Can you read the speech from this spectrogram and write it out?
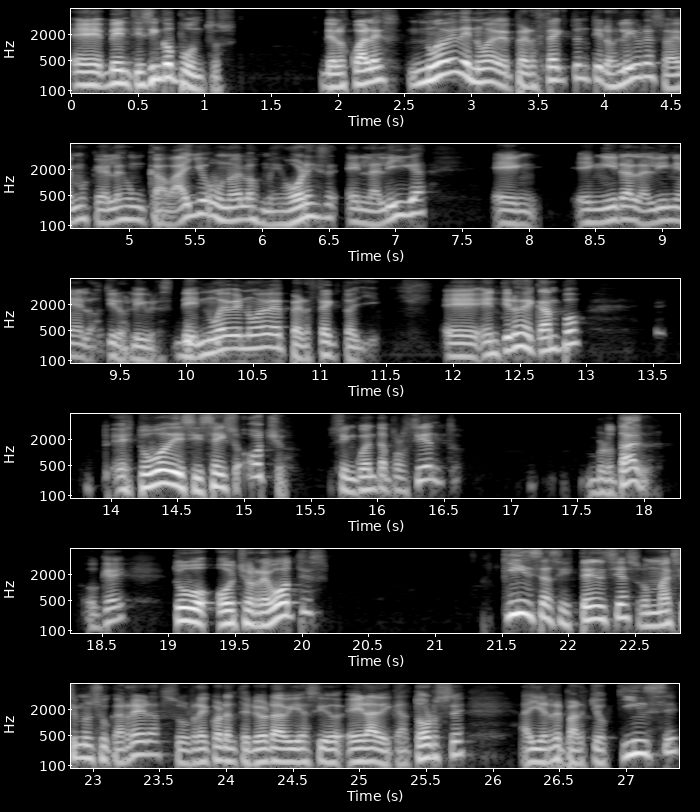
25 puntos, de los cuales 9 de 9 perfecto en tiros libres. Sabemos que él es un caballo, uno de los mejores en la liga en, ir a la línea de los tiros libres. De 9-9 perfecto allí. Eh, en tiros de campo estuvo 16-8. O 50%. Brutal, ¿ok? Tuvo 8 rebotes, 15 asistencias, un máximo en su carrera. Su récord anterior había sido, era de 14. Ayer repartió 15.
